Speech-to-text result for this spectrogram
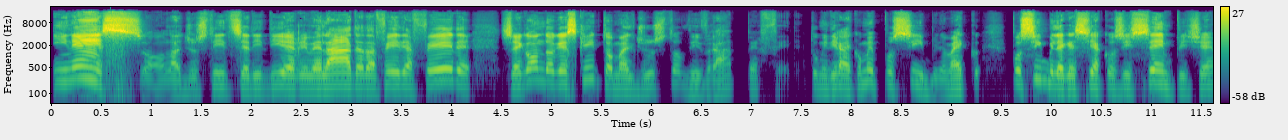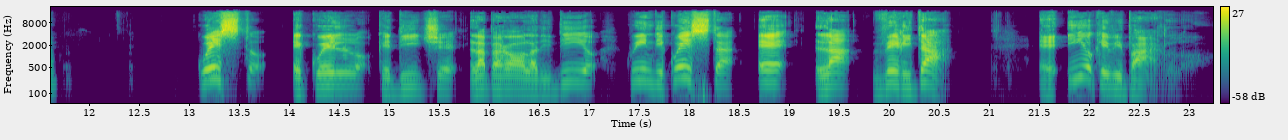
in esso la giustizia di Dio è rivelata da fede a fede, secondo che è scritto, ma il giusto vivrà per fede. Tu mi dirai, com'è possibile? Ma è possibile che sia così semplice? Questo è quello che dice la parola di Dio, quindi questa è la verità. E io che vi parlo,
